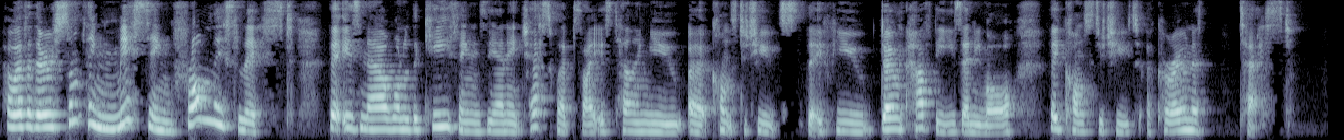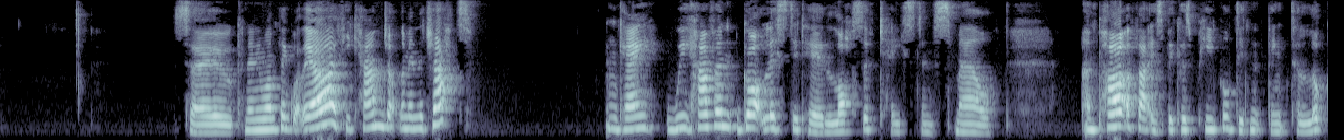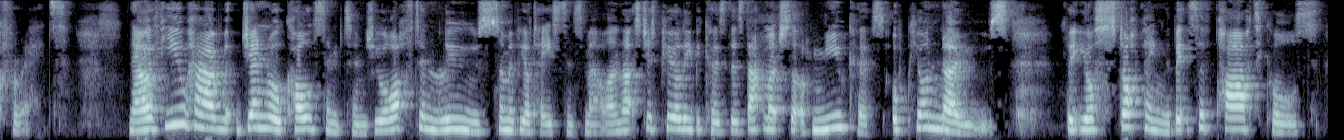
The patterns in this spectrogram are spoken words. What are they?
However, there is something missing from this list that is now one of the key things the NHS website is telling you uh, constitutes that if you don't have these anymore, they constitute a corona test. So, can anyone think what they are? If you can, drop them in the chat. Okay, we haven't got listed here loss of taste and smell. And part of that is because people didn't think to look for it. Now, if you have general cold symptoms, you'll often lose some of your taste and smell, and that's just purely because there's that much sort of mucus up your nose that you're stopping the bits of particles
